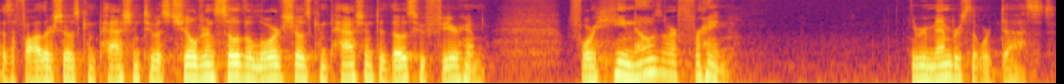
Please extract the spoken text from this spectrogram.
As a father shows compassion to his children, so the Lord shows compassion to those who fear him. For he knows our frame, he remembers that we're dust.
